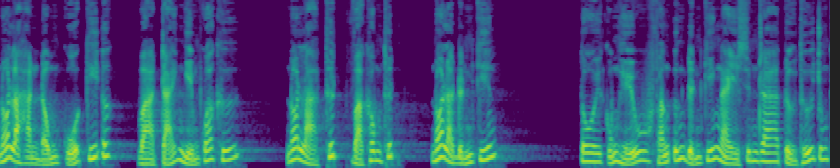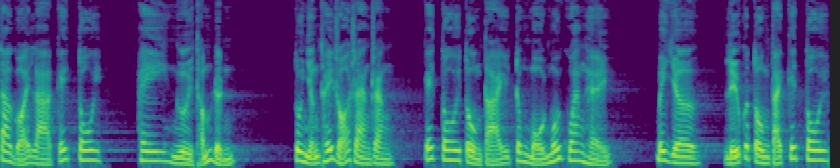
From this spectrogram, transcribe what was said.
Nó là hành động của ký ức và trải nghiệm quá khứ. Nó là thích và không thích. Nó là định kiến. Tôi cũng hiểu phản ứng định kiến này sinh ra từ thứ chúng ta gọi là cái tôi hay người thẩm định tôi nhận thấy rõ ràng rằng cái tôi tồn tại trong mọi mối quan hệ. Bây giờ, liệu có tồn tại cái tôi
